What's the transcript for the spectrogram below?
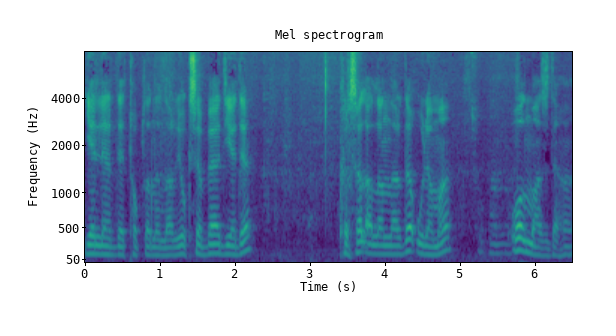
yerlerde toplanırlar. Yoksa badiyede kırsal alanlarda ulema olmazdı ha.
